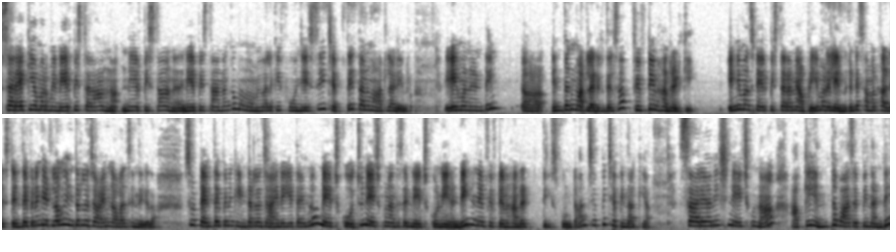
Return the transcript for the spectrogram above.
సరే అక్కయ్య మరి మీరు నేర్పిస్తారా అన్న. నేర్పిస్తా అన్నది. నేర్పిస్తా అన్నాక మా మమ్మీ వాళ్ళకి ఫోన్ చేసి చెప్తే తను మాట్లాడినరు. ఏమని అంటే ఎంతగా మాట్లాడారు తెలుసా? ఫిఫ్టీన్ హండ్రెడ్కి. ఎన్ని మంత్స్ నేర్పిస్తారని అప్పుడు ఏం అడగలేదు. ఎందుకంటే సమ్మర్ హాలిడేస్ టెన్త్ అయిపోయినాక ఎట్లాగో ఇంటర్లో జాయిన్ కావాల్సిందే కదా. సో టెన్త్ అయిపోయినాక ఇంటర్లో జాయిన్ అయ్యే టైంలో నేర్చుకోవచ్చు. నేర్చుకున్నంతసేపు నేర్చుకోనియండి. నేను ఫిఫ్టీన్ హండ్రెడ్ తీసుకుంటా అని చెప్పి చెప్పింది అక్కయ్య. సరే అనేసి నేర్చుకున్నా. అక్కయ్య ఎంత బాగా చెప్పిందంటే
